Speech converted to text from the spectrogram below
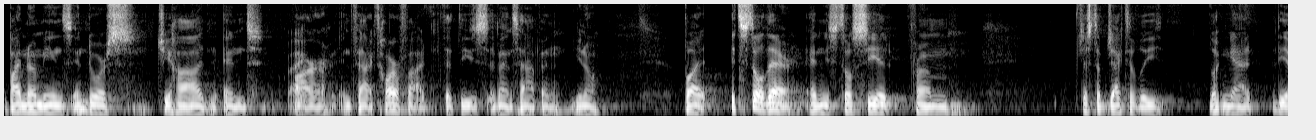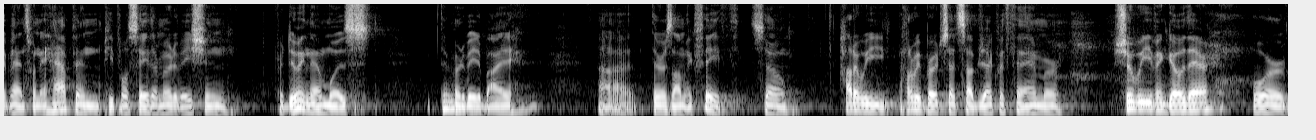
by no means endorse jihad and right. are in fact horrified that these events happen, you know. But it's still there, and you still see it from just objectively looking at the events when they happen. People say their motivation for doing them was they're motivated by uh, their Islamic faith. So, how do we how do we broach that subject with them, or should we even go there, or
